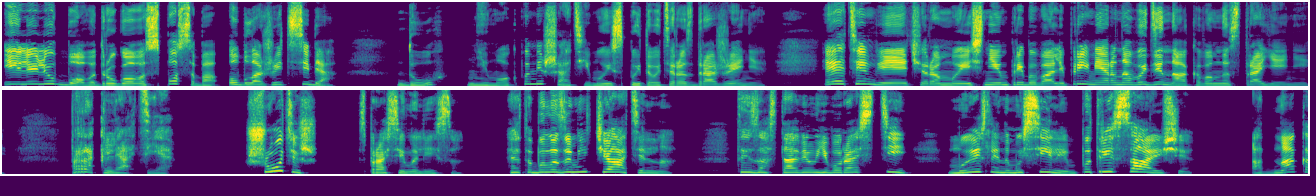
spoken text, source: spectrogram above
или любого другого способа ублажить себя. Дух не мог помешать ему испытывать раздражение — Этим вечером мы с ним пребывали примерно в одинаковом настроении. Проклятие! «Шутишь?» — спросила Лиса. «Это было замечательно! Ты заставил его расти мысленным усилием, потрясающе! Однако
